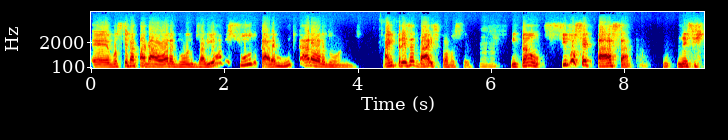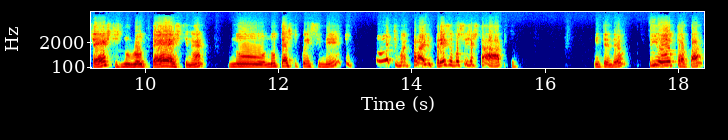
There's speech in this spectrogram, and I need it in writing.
é, você vai pagar a hora do ônibus ali, é um absurdo, cara, é muito caro a hora do ônibus. A empresa dá isso para você. Uhum. Então, se você passa nesses testes, no road test, né, no, no teste de conhecimento, ótimo, para a empresa você já está apto. Entendeu? E outra, tá?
